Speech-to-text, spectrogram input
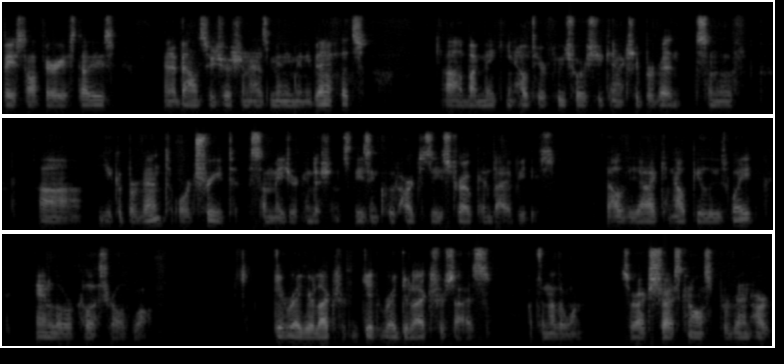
based off various studies. And a balanced nutrition has many, many benefits uh, by making healthier food choices, you can actually prevent some of Uh, you could prevent or treat some major conditions. These include heart disease, stroke, and diabetes. The healthy diet can help you lose weight and lower cholesterol as well. Get regular get regular exercise. That's another one. So exercise can also prevent heart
